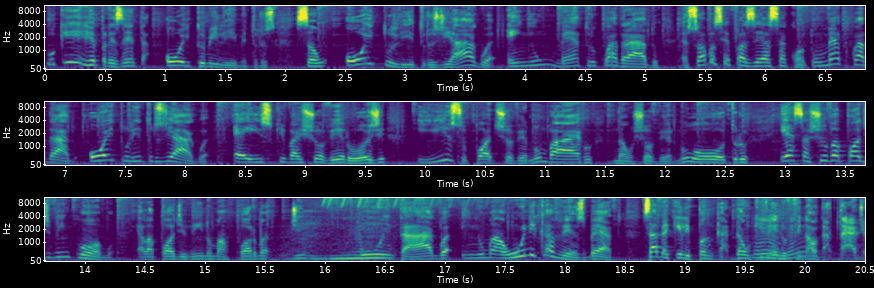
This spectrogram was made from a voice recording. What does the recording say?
O que representa 8 milímetros? São 8 litros de água em um metro quadrado. É só você fazer essa conta. Um um metro quadrado, 8 litros de água. É isso que vai chover hoje e isso pode chover num bairro, não chover no outro. E essa chuva pode vir como? Ela pode vir numa forma de muita água em uma única vez, Beto. Sabe aquele pancadão que uhum. vem no uhum. final da tarde?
